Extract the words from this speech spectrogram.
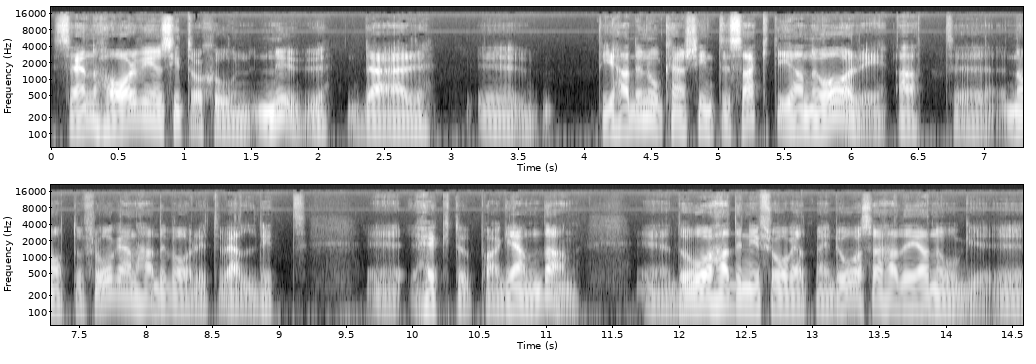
Sen har vi en situation nu där eh, vi hade nog kanske inte sagt i januari att eh, NATO-frågan hade varit väldigt eh, högt upp på agendan. Eh, då hade ni frågat mig då så hade jag nog eh,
